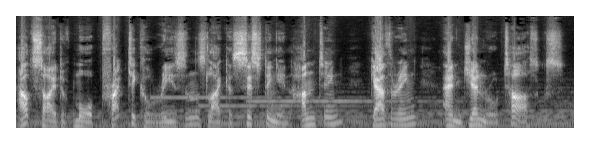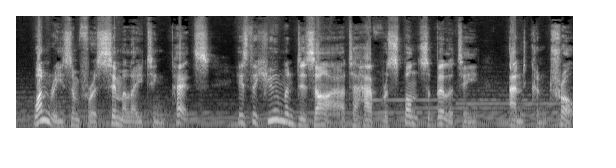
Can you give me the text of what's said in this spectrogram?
Outside of more practical reasons like assisting in hunting, gathering, and general tasks, one reason for assimilating pets is the human desire to have responsibility and control.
